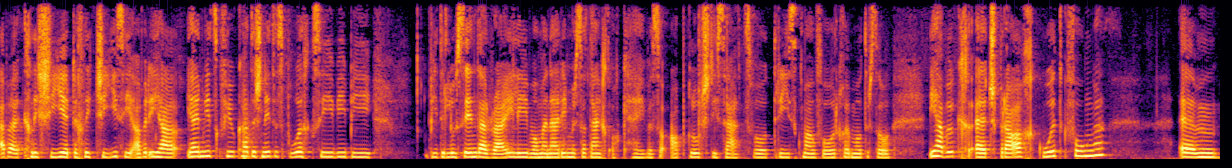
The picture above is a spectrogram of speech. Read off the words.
eben klischiert, ein bisschen cheesy, aber ich habe, ich habe irgendwie das Gefühl gehabt, das war nicht ein Buch gewesen, wie bei, bei der Lucinda Riley, wo man dann immer so denkt, okay, so abgelutschte Sätze, die 30 Mal vorkommen oder so. Ich habe wirklich äh, die Sprache gut gefunden. Ähm,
